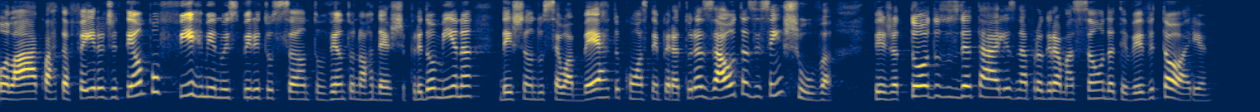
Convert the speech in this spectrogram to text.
Olá, quarta-feira de tempo firme no Espírito Santo. Vento nordeste predomina, deixando o céu aberto com as temperaturas altas e sem chuva. Veja todos os detalhes na programação da TV Vitória.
